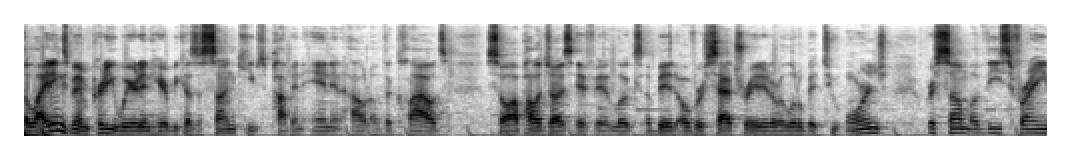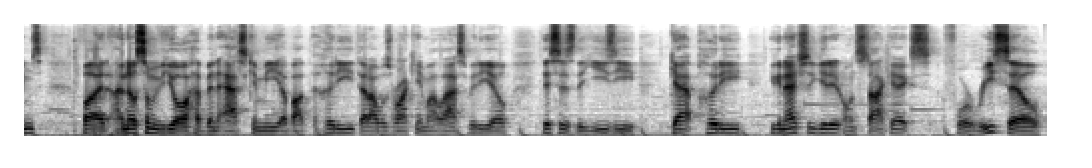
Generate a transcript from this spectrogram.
The lighting's been pretty weird in here because the sun keeps popping in and out of the clouds so I apologize if it looks a bit oversaturated or a little bit too orange for some of these frames. But I know some of you all have been asking me about the hoodie that I was rocking in my last video. This is the Yeezy Gap hoodie. You can actually get it on StockX for resale,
